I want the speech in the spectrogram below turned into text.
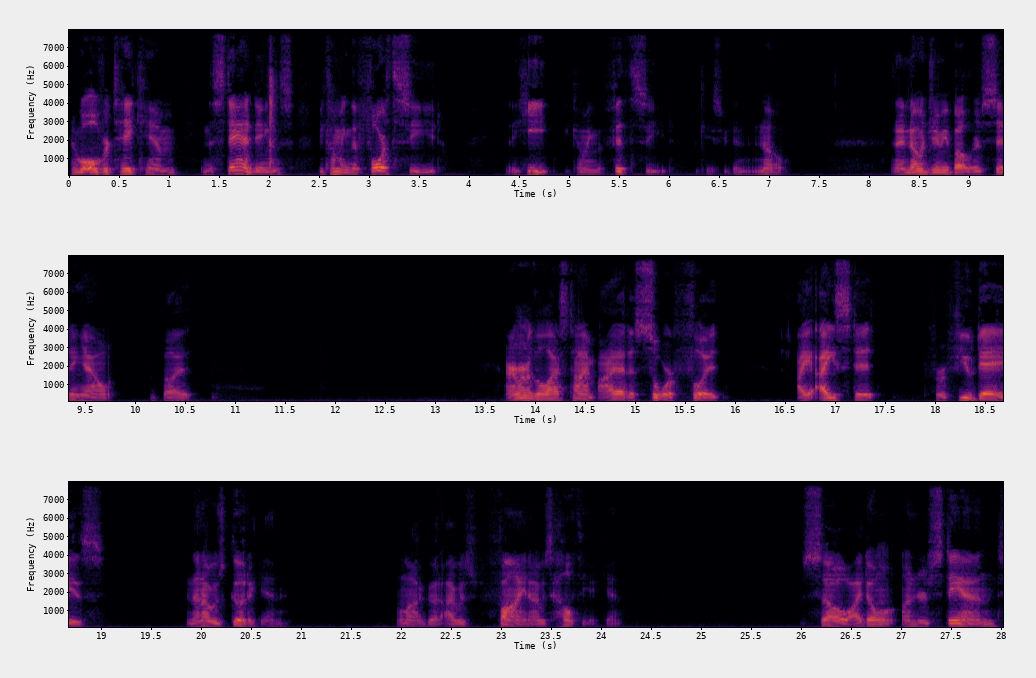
it will overtake him in the standings, becoming the fourth seed. The Heat becoming the fifth seed, in case you didn't know. And I know Jimmy Butler is sitting out, but I remember the last time I had a sore foot, I iced it for a few days, and then I was good again. Well, not good. I was fine. I was healthy again. So I don't understand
